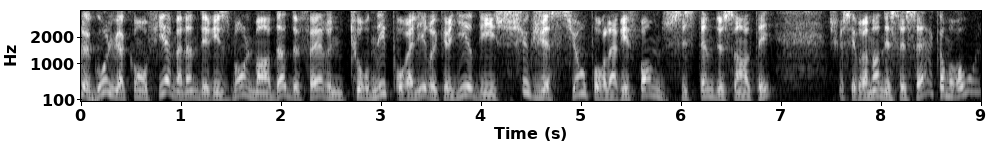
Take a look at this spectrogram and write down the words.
Legault lui a confié à Mme Desrismond le mandat de faire une tournée pour aller recueillir des suggestions pour la réforme du système de santé. Est-ce que c'est vraiment nécessaire comme rôle?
